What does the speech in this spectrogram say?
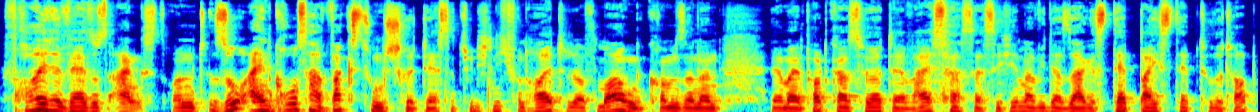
Freude versus Angst. Und so ein großer Wachstumsschritt, der ist natürlich nicht von heute auf morgen gekommen, sondern wer meinen Podcast hört, der weiß das, dass ich immer wieder sage, Step by Step to the Top.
